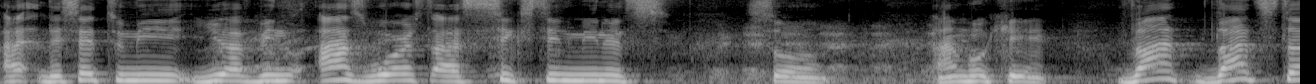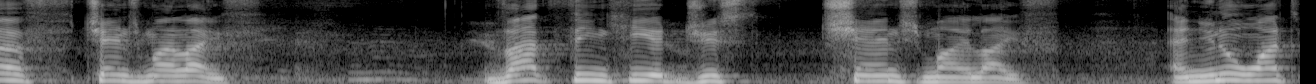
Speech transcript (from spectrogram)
uh, they said to me, you have been as worst as 16 minutes, so I'm okay. That, that stuff changed my life. That thing here just changed my life. And you know what?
